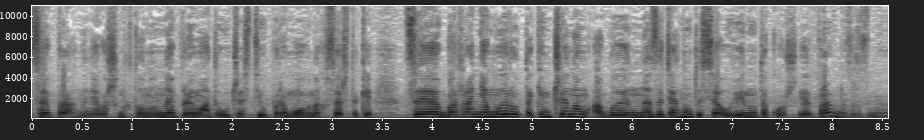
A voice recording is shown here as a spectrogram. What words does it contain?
це прагнення Вашингтону не приймати участі у перемовинах? Все ж таки, це бажання миру таким чином, аби не затягнутися у війну також. Я правильно зрозуміла?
